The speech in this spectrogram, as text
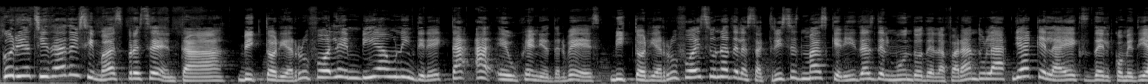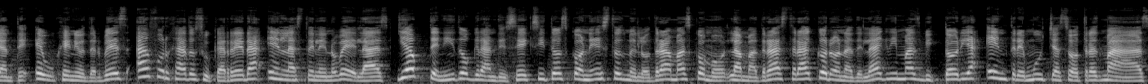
Curiosidades y más presenta. Victoria Rufo le envía una indirecta a Eugenio Derbez. Victoria Rufo es una de las actrices más queridas del mundo de la farándula, ya que la ex del comediante Eugenio Derbez ha forjado su carrera en las telenovelas y ha obtenido grandes éxitos con estos melodramas como La Madrastra, Corona de Lágrimas, Victoria, entre muchas otras más.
